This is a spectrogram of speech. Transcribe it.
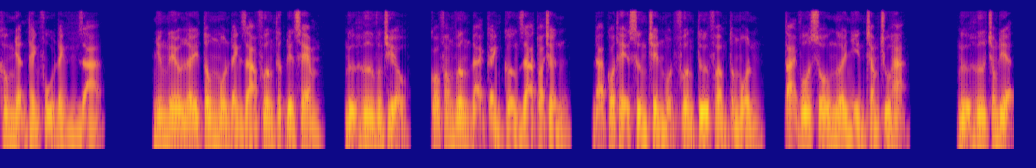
không nhận thánh phủ đánh giá. Nhưng nếu lấy tông môn đánh giá phương thức đến xem, ngự hư vương triều, có phong vương đại cảnh cường giả toa c h ấ n đã có thể xưng trên một phương tứ phẩm tông môn, tại vô số người nhìn chăm chú hạ. Ngự hư trong điện,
